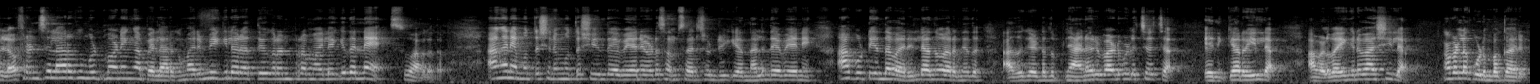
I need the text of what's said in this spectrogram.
ഹലോ ഫ്രണ്ട്സ് എല്ലാവർക്കും ഗുഡ് മോർണിംഗ് അപ്പോൾ എല്ലാവർക്കും വരും വീക്കിൽ ഒരു അത്യുഗ്രൻ പ്രമോയിലേക്ക് തന്നെ സ്വാഗതം. അങ്ങനെ മുത്തശ്ശനും മുത്തശ്ശിയും ദേവയാനയോട് സംസാരിച്ചുകൊണ്ടിരിക്കുക എന്നാലും ദേവയാനെ ആ കുട്ടി എന്താ വരില്ല എന്ന് പറഞ്ഞത്? അത് കേട്ടതും ഞാൻ ഒരുപാട് വിളിച്ചു വെച്ചാ എനിക്കറിയില്ല. അവൾ ഭയങ്കര വാശിയില്ല. അവളുടെ കുടുംബക്കാരും.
